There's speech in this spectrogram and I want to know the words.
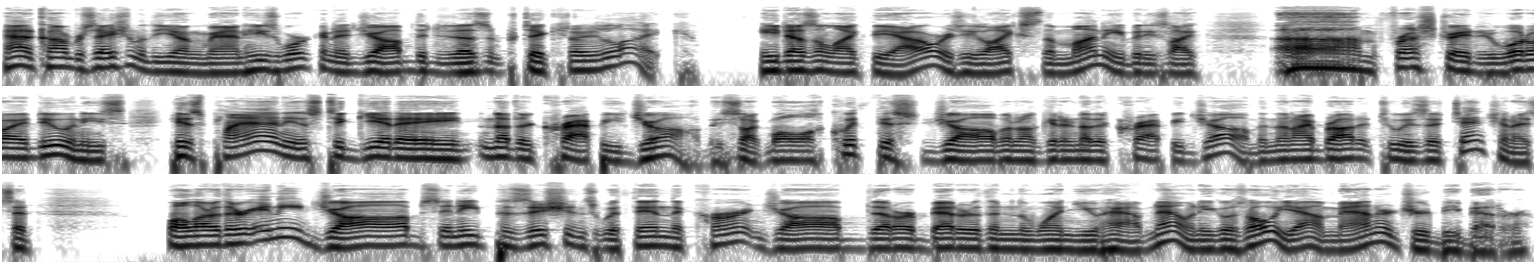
Had a conversation with a young man. He's working a job that he doesn't particularly like. He doesn't like the hours. He likes the money, but he's like, I'm frustrated. What do I do? And he's his plan is to get a another crappy job. He's like, Well, I'll quit this job and I'll get another crappy job. And then I brought it to his attention. I said, well, are there any jobs, any positions within the current job that are better than the one you have now? And he goes, Oh, yeah, manager'd be better.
